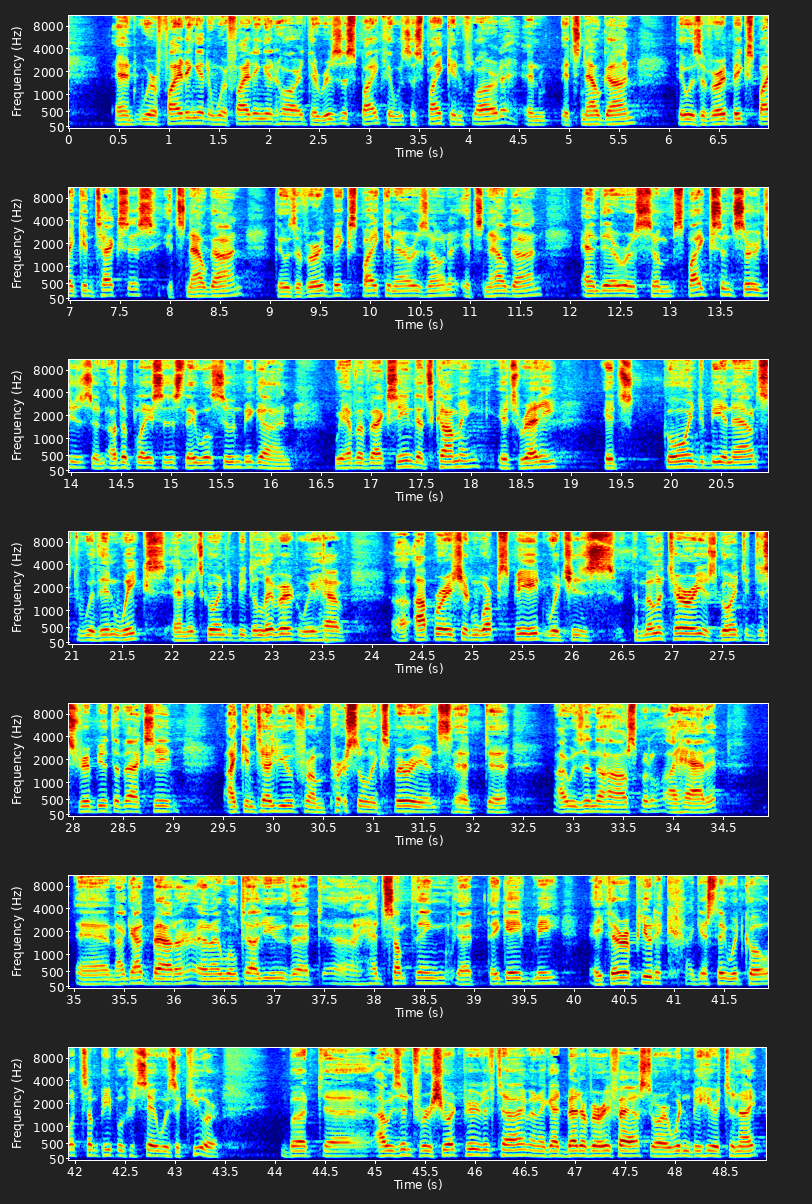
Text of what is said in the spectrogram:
And we're fighting it, and we're fighting it hard. There is a spike. There was a spike in Florida, and it's now gone. There was a very big spike in Texas. It's now gone. There was a very big spike in Arizona. It's now gone. And there are some spikes and surges in other places. They will soon be gone. We have a vaccine that's coming. It's ready. It's going to be announced within weeks, and it's going to be delivered. We have uh, Operation Warp Speed, which is the military is going to distribute the vaccine. I can tell you from personal experience that uh, I was in the hospital. I had it and I got better. And I will tell you that uh, I had something that they gave me, a therapeutic, I guess they would call it. Some people could say it was a cure. But uh, I was in for a short period of time and I got better very fast, or I wouldn't be here tonight.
